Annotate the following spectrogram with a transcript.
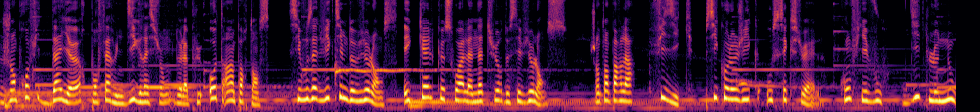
J'en profite d'ailleurs pour faire une digression de la plus haute importance. Si vous êtes victime de violences, et quelle que soit la nature de ces violences, j'entends par là physique, psychologique ou sexuelle, confiez-vous dites-le nous.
